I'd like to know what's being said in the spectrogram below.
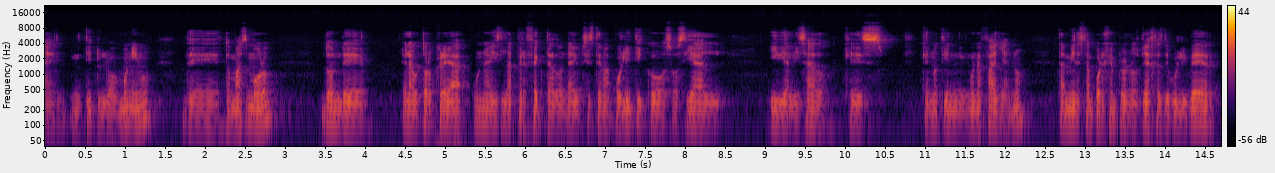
el, título homónimo de Tomás Moro, donde el autor crea una isla perfecta donde hay un sistema político, social, idealizado, que es que no tiene ninguna falla, ¿no? También están, por ejemplo, los viajes de Gulliver,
